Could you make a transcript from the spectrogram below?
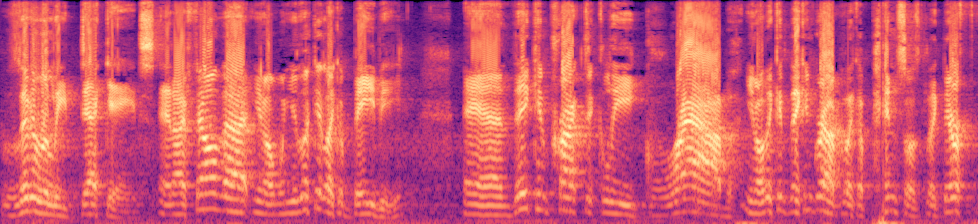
literally decades, and I found that you know when you look at like a baby. And they can practically grab, you know, they can they can grab like a pencil, like their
